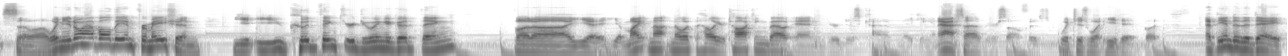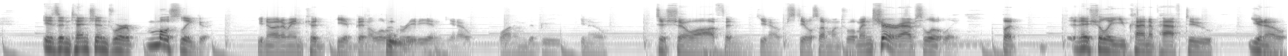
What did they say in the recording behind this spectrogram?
so uh, when you don't have all the information, you, you could think you're doing a good thing, but uh, you, you might not know what the hell you're talking about, and you're just kind of making an ass out of yourself, is, which is what he did. But at the end of the day, his intentions were mostly good. You know what I mean? Could he have been a little hmm. greedy and, you know, wanting to be, you know, to show off and you know steal someone's woman. Sure absolutely. But initially you kind of have to you know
